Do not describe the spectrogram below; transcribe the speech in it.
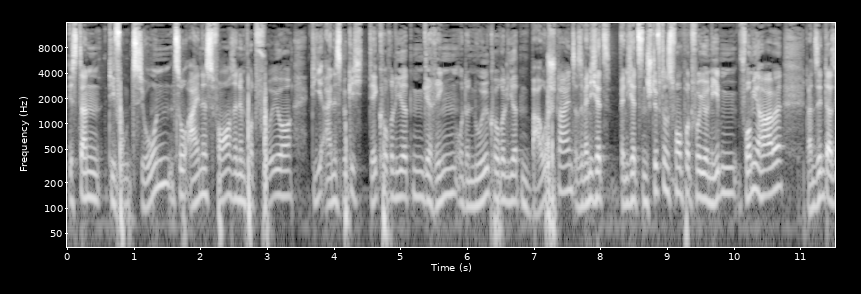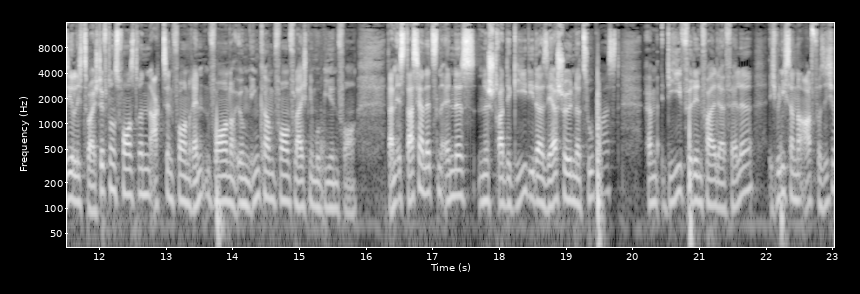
Ist dann die Funktion so eines Fonds in dem Portfolio die eines wirklich dekorrelierten, geringen oder null korrelierten Bausteins? Also wenn ich jetzt, wenn ich jetzt ein Stiftungsfondsportfolio neben vor mir habe, dann sind da sicherlich zwei Stiftungsfonds drin, Aktienfonds, Rentenfonds, noch irgendein Incomefonds, vielleicht ein Immobilienfonds. Dann ist das ja letzten Endes eine Strategie, die da sehr schön dazu passt, ähm, die für den Fall der Fälle, ich will nicht sagen eine Art Versicherung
